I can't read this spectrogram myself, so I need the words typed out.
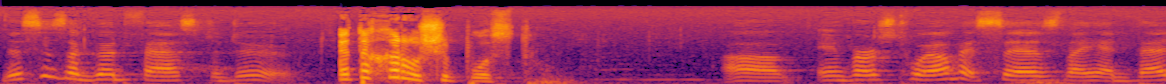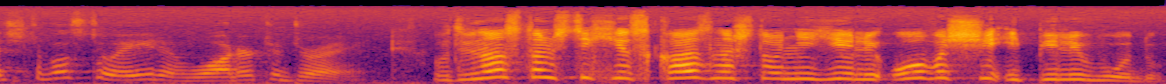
This is a good fast to do. Это хороший пост. Uh, in verse 12, it says they had vegetables to eat and water to drink. В 12 стихе сказано, что они ели овощи и пили воду.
